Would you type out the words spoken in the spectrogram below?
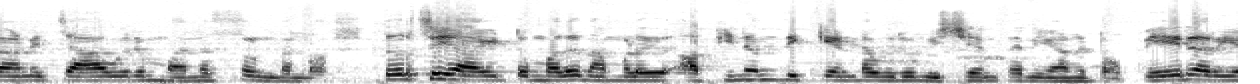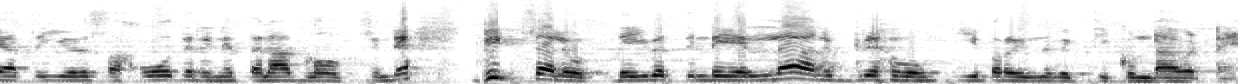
കാണിച്ച ആ ഒരു മനസ്സുണ്ടല്ലോ. തീർച്ചയായിട്ടും അത് നമ്മൾ അഭിനന്ദിക്കേണ്ട ഒരു വിഷയം തന്നെയാണ് കേട്ടോ അറിയാത്ത ഈ ഒരു സഹോദരന് തല ബ്ലോഗ്സിന്റെ ബിഗ് സലൂട്ട് ദൈവത്തിന്റെ എല്ലാ അനുഗ്രഹവും ഈ പറയുന്ന വ്യക്തിക്കുണ്ടാവട്ടെ.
